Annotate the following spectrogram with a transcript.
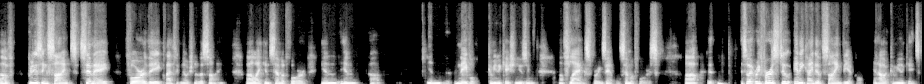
of producing signs, seme for the classic notion of a sign, uh, like in semaphore in, in, uh, in naval communication using uh, flags, for example, semaphores. Uh, so it refers to any kind of sign vehicle and how it communicates,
